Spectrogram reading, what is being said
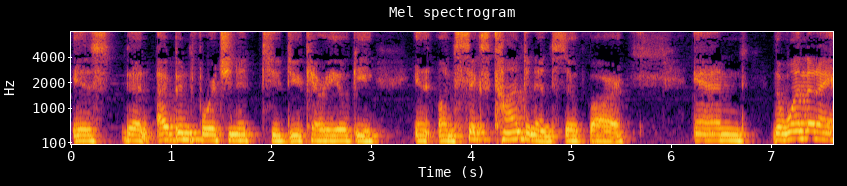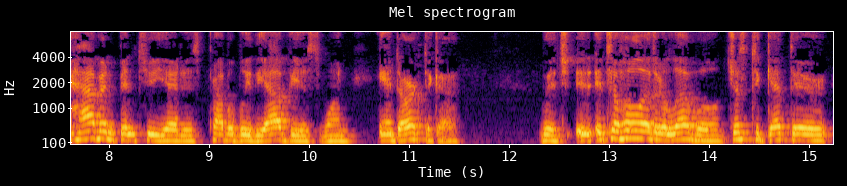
is that I've been fortunate to do karaoke in, on six continents so far. And the one that I haven't been to yet is probably the obvious one, Antarctica, which it, it's a whole other level. Just to get there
